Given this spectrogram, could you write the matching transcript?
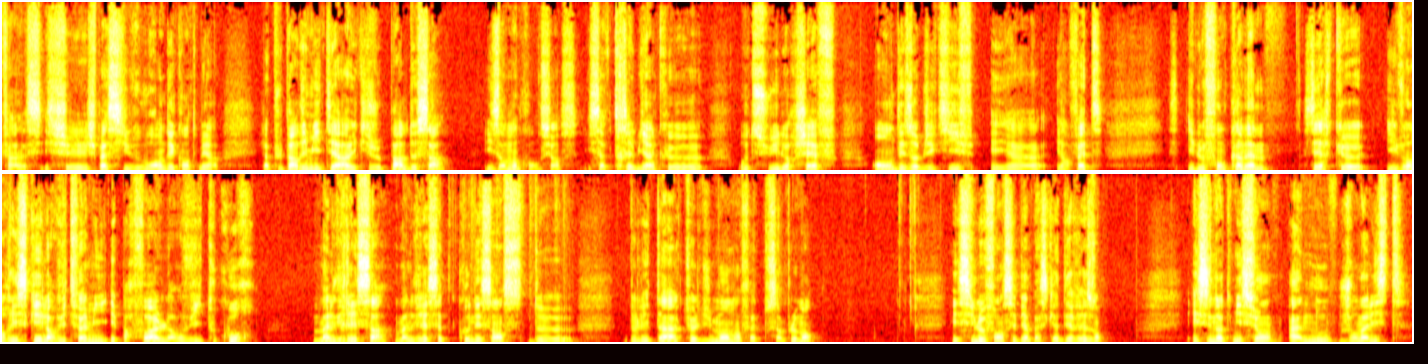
enfin, je ne sais pas si vous vous rendez compte, mais la plupart des militaires avec qui je parle de ça, ils en ont conscience. Ils savent très bien que euh, au-dessus, leurs chefs ont des objectifs euh, et, en fait, ils le font quand même. C'est-à-dire qu'ils vont risquer leur vie de famille et parfois leur vie tout court, malgré ça, malgré cette connaissance de, de l'état actuel du monde, en fait, tout simplement. Et s'ils le font, c'est bien parce qu'il y a des raisons. Et c'est notre mission à nous, journalistes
